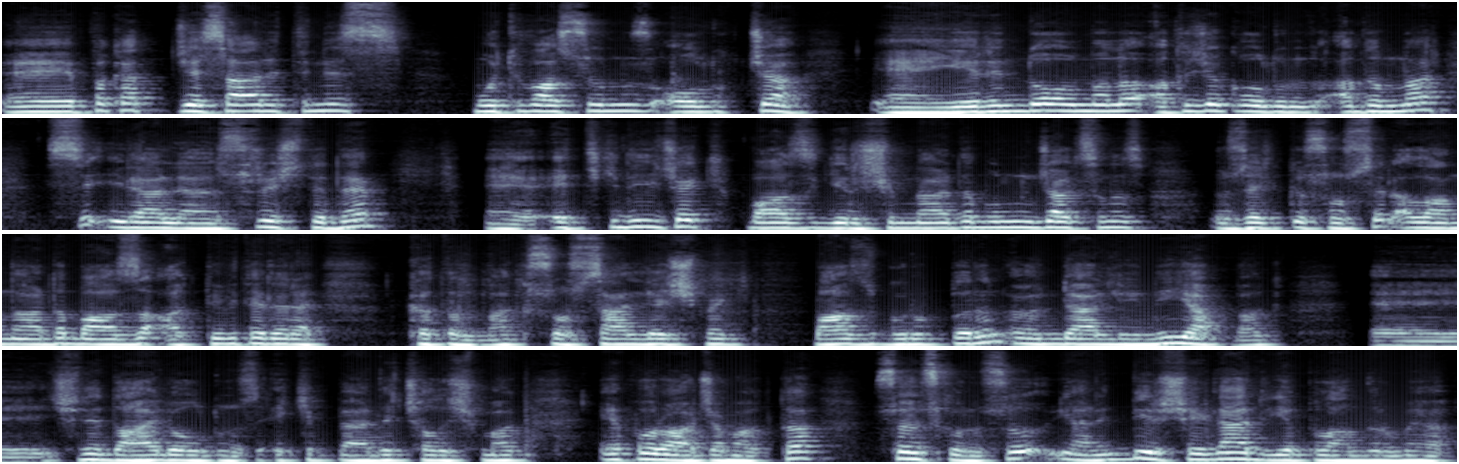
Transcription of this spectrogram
E, fakat cesaretiniz, motivasyonunuz oldukça e, yerinde olmalı. Atacak olduğunuz adımlar sizi ilerleyen süreçte de e, etkileyecek. Bazı girişimlerde bulunacaksınız. Özellikle sosyal alanlarda bazı aktivitelere katılmak, sosyalleşmek, bazı grupların önderliğini yapmak, e, içine dahil olduğunuz ekiplerde çalışmak, efor harcamak da söz konusu. Yani bir şeyler yapılandırmaya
